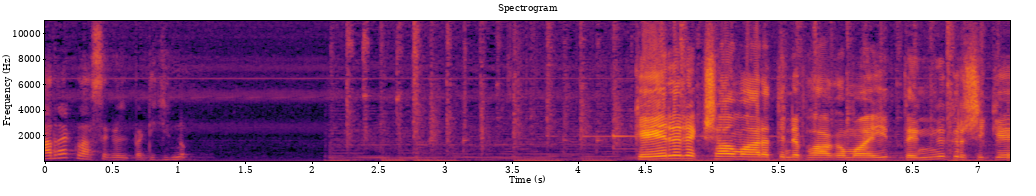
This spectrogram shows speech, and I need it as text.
ആറ് ക്ലാസ്സുകളിൽ പഠിക്കുന്നു. കേരരക്ഷാവാരത്തിന്റെ ഭാഗമായി തെങ്ങ് കൃഷിക്ക്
